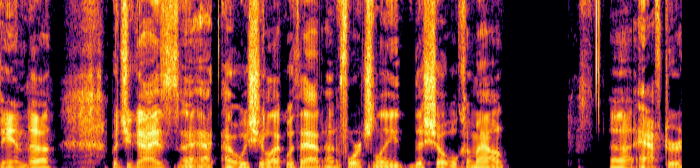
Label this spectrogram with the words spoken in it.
And uh, but you guys, I, I wish you luck with that. Unfortunately, this show will come out uh, after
